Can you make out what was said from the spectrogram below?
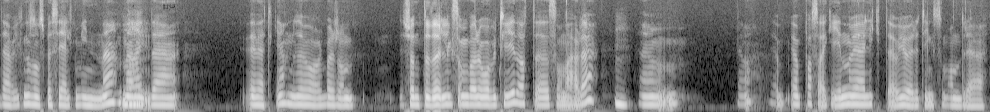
Det er vel ikke noe sånn spesielt minne, men Nei. det Jeg vet ikke. Det var vel bare sånn Jeg skjønte det liksom bare over tid, at eh, sånn er det. Mm. Um, ja. Jeg, jeg passa ikke inn, og jeg likte å gjøre ting som andre eh,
